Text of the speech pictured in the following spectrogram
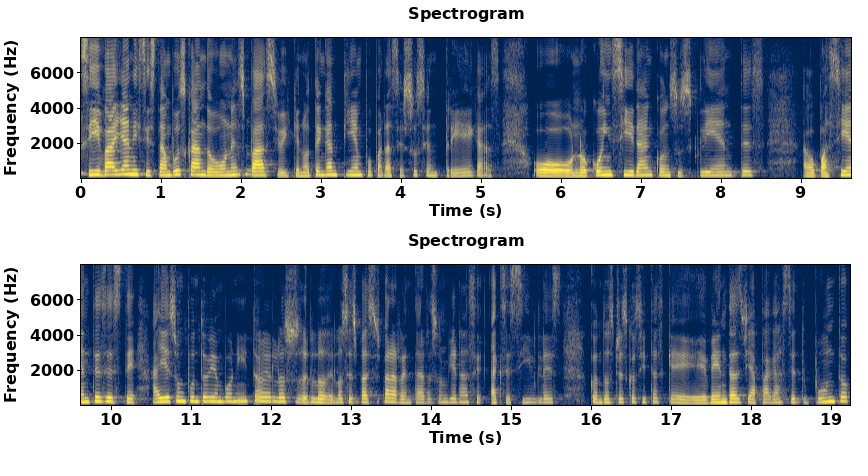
sí vayan y si están buscando un espacio y que no tengan tiempo para hacer sus entregas o no coincidan con sus clientes, o pacientes, este, ahí es un punto bien bonito, los, los, espacios para rentar son bien accesibles, con dos, tres cositas que vendas, ya pagaste tu punto,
